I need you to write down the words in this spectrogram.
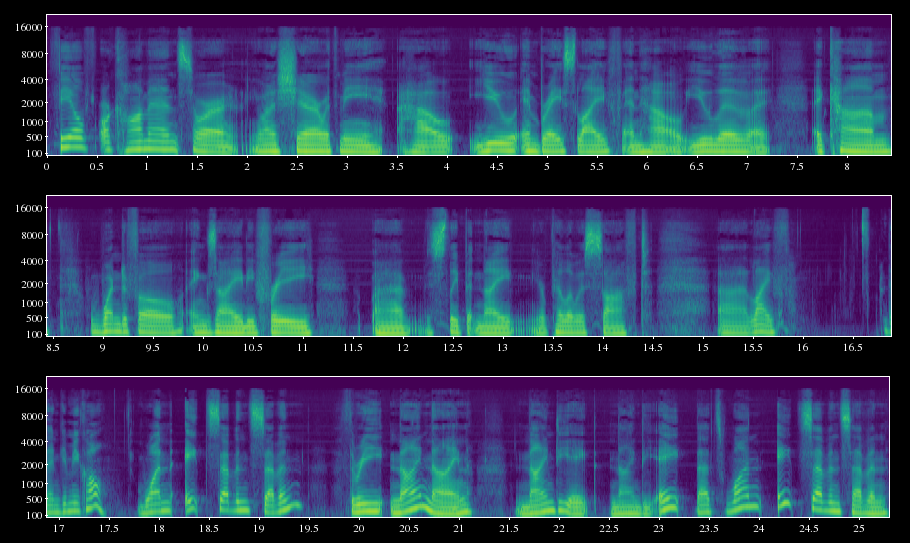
feel or comments, or you want to share with me how you embrace life and how you live a, a calm, wonderful, anxiety free, uh, sleep at night, your pillow is soft uh, life, then give me a call. 1 877 399 9898. That's 1 877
